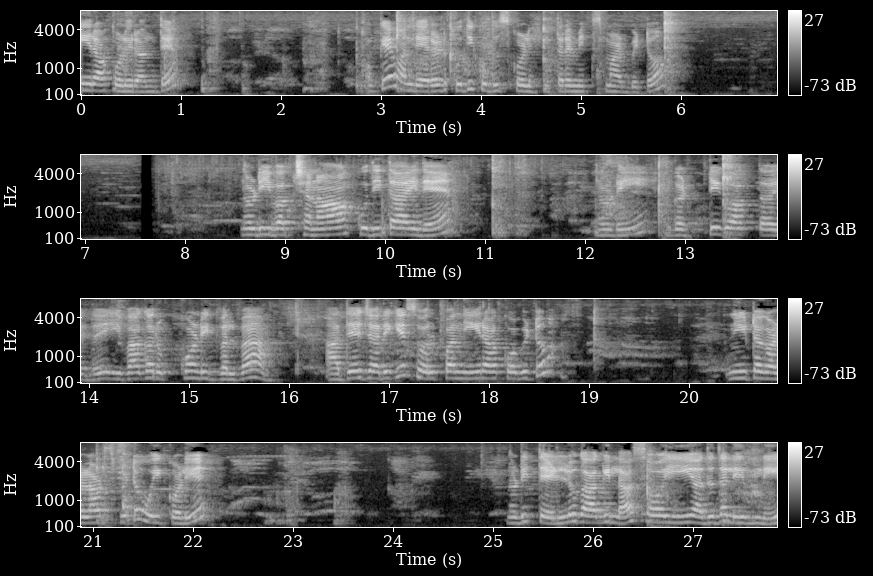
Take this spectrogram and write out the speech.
ನೀರು ಹಾಕ್ಕೊಳ್ಳಿರಂತೆ ಓಕೆ ಒಂದು ಎರಡು ಕುದಿ ಕುದಿಸ್ಕೊಳ್ಳಿ. ಈ ಥರ ಮಿಕ್ಸ್ ಮಾಡಿಬಿಟ್ಟು. ನೋಡಿ, ಇವಾಗ ಚೆನ್ನಾಗಿ ಕುದೀತಾ ಇದೆ. ನೋಡಿ, ಗಟ್ಟಿಗೂ ಆಗ್ತಾ ಇದೆ. ಇವಾಗ ರುಬ್ಕೊಂಡಿದ್ವಲ್ವಾ? ಅದೇ ಜರಿಗೆ ಸ್ವಲ್ಪ ನೀರು ಹಾಕೋಬಿಟ್ಟು ನೀಟಾಗಿ ಅಳ್ಳಾಡಿಸ್ಬಿಟ್ಟು ಉಯ್ಕೊಳ್ಳಿ ನೋಡಿ, ತೆಳ್ಳಗಾಗಿಲ್ಲ ಸೊ ಈ ಅದದಲ್ಲಿ ಇರಲಿ.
